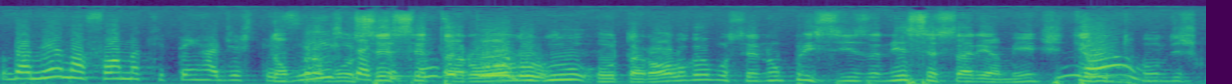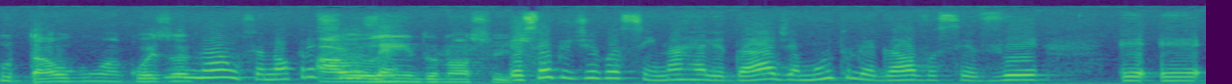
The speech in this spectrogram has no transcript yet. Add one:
Da mesma forma que tem radiestesista... Então, para você ser tarólogo ou taróloga, você não precisa necessariamente ter não. o dom de escutar alguma coisa não, você não precisa. além do nosso Eu sempre digo assim, na realidade é muito legal você ver é, é,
